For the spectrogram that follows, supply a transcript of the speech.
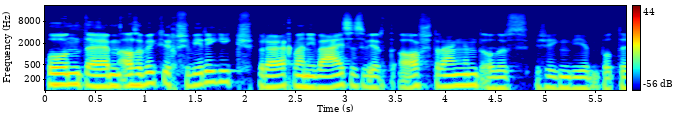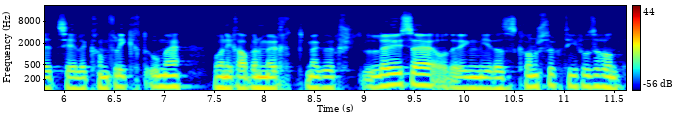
Und ähm, also wirklich schwierige Gespräche, wenn ich weiß, es wird anstrengend oder es ist irgendwie ein potenzieller Konflikt um, wo ich aber möchte möglichst lösen oder irgendwie, dass es konstruktiv rauskommt,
